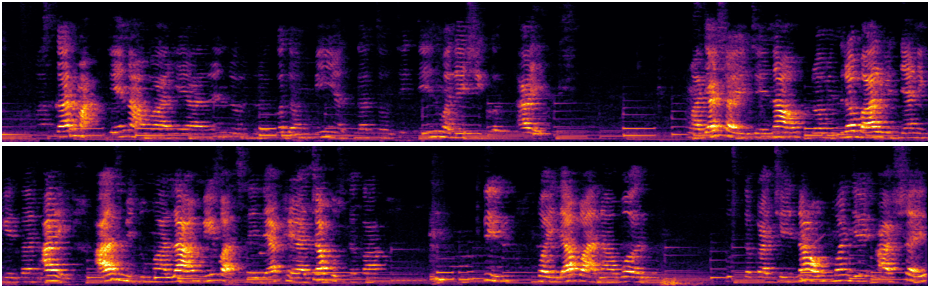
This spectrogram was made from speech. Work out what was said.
नमस्कार माझे नाव आहे आर्यन रवींद्र कदम. मी इयत्ता चौथी तीन मध्ये शिकत आहे. माझ्या शाळेचे नाव रवींद्र बाल विद्यानिकेतन आहे. आज मी तुम्हाला मी वाचलेल्या खेळाच्या पुस्तकातील पहिल्या पानावर पुस्तकाचे नाव म्हणजे आशय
